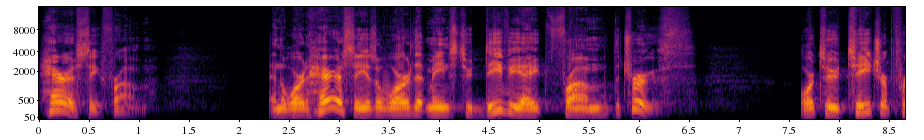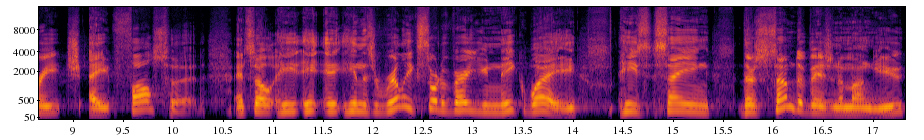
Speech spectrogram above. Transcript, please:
heresy from. And the word heresy is a word that means to deviate from the truth or to teach or preach a falsehood. And so he, he, in this really sort of very unique way, he's saying there's some division among you.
